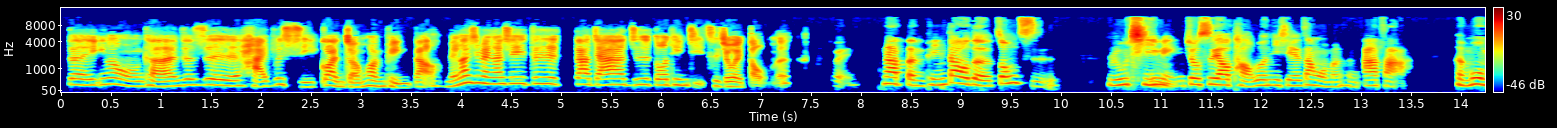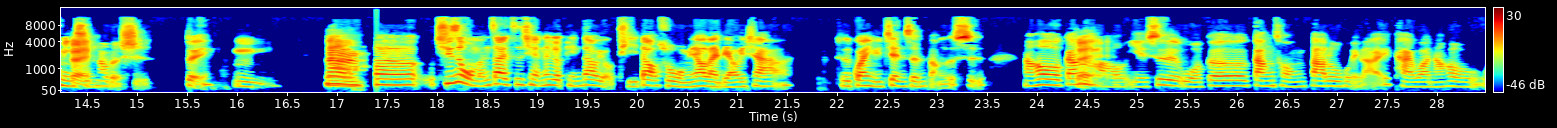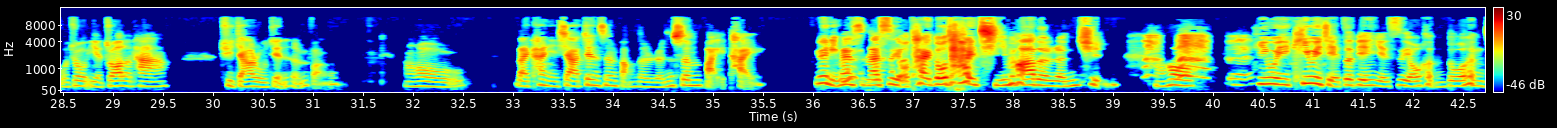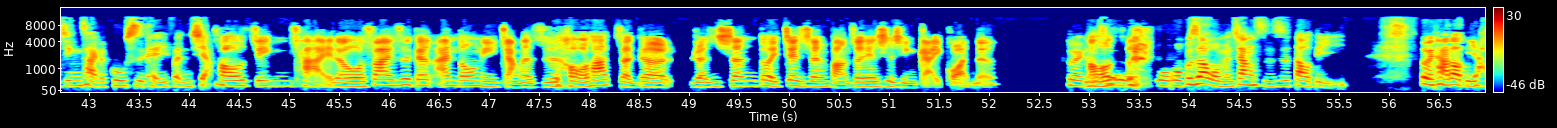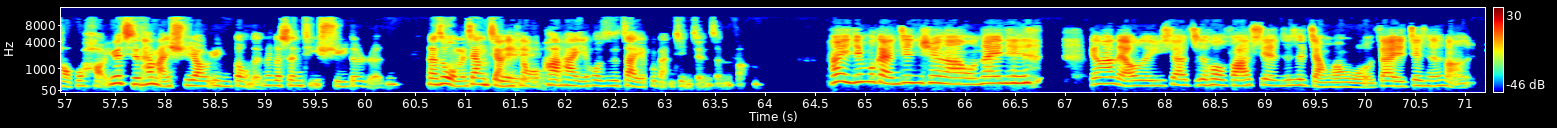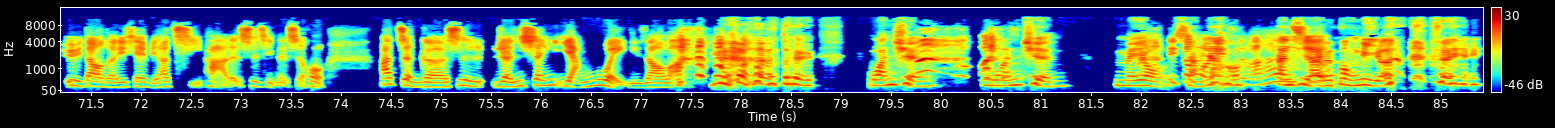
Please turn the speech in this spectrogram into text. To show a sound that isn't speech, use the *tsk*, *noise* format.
对，因为我们可能就是还不习惯转换频道，没关系，没关系，就是大家就是多听几次就会懂了。对，那本频道的宗旨如其嗯名，就是要讨论一些让我们很阿杂、很莫名其妙的事。对，嗯，那呃，其实我们在之前那个频道有提到说，我们要来聊一下就是关于健身房的事。然后刚好也是我哥刚从大陆回来台湾，然后我就也抓了他去加入健身房，然后来看一下健身房的人生百态，因为里面实在是有太多太奇葩的人群。然后 *laughs* 对，Kiwi Kiwi 姐这边也是有很多很精彩的故事可以分享。超精彩的。我上一次跟安东尼讲了之后，他整个人生对健身房这件事情改观了。对，可然后是我 *laughs* 我我不知道我们这样子是到底对他到底好不好，因为其实他蛮需要运动的那个身体虚的人，但是我们这样讲一讲，我怕他以后就是再也不敢进健身房。他已经不敢进去啦。我那一天跟他聊了一下之后，发现就是讲完我在健身房遇到的一些比较奇葩的事情的时候，他整个是人生阳痿，你知道吗？*laughs* 对，完全完全没有想要站起来的动力了。对，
